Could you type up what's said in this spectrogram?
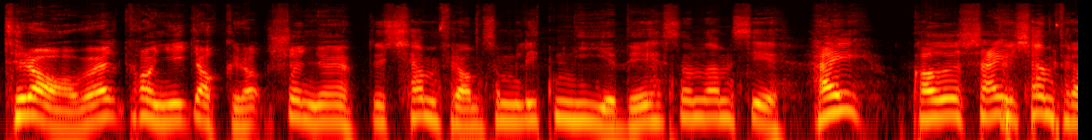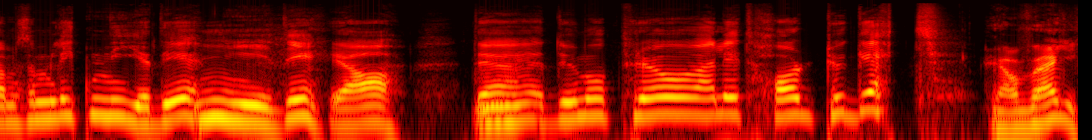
Travel kan ikke akkurat skjønne. Du kommer fram som litt needy, som de sier. Hei, hva du Du sier kommer fram som litt needy. Needy. Ja. Det, du må prøve å være litt hard to get. Ja vel.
